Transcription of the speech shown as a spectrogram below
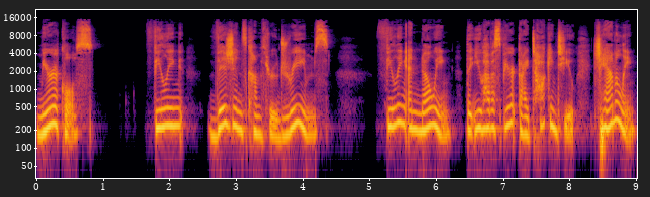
Miracles, feeling visions come through, dreams, feeling and knowing that you have a spirit guide talking to you, channeling.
